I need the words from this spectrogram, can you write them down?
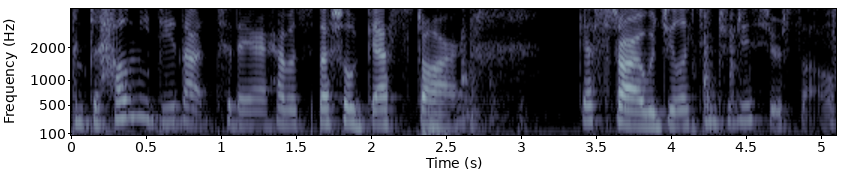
and to help me do that today, I have a special guest star. Guest star, would you like to introduce yourself?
